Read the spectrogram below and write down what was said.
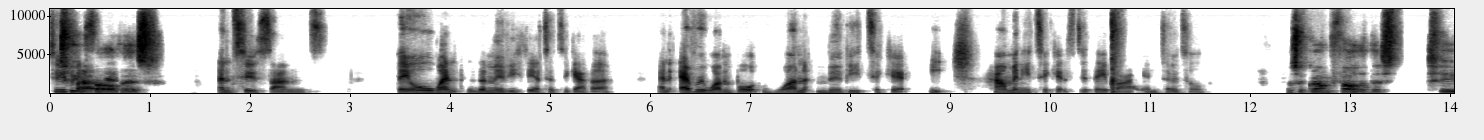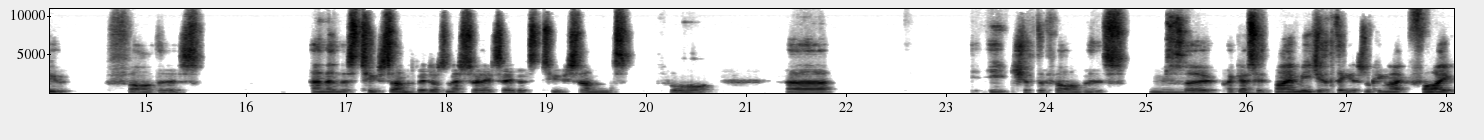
Two, two fathers, fathers and two sons. They all went to the movie theater together and everyone bought one movie ticket each. How many tickets did they buy in total? As a grandfather, there's two fathers and then there's two sons, but it doesn't necessarily say there's two sons for uh, each of the fathers. Mm. So I guess it, my immediate thing is looking like five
